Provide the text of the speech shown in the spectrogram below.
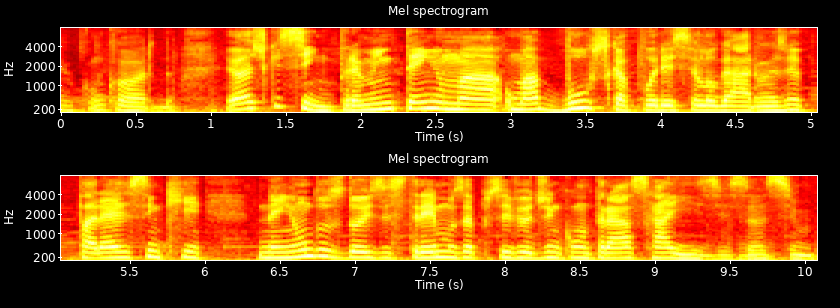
Eu concordo. Eu acho que sim. Para mim tem uma, uma busca por esse lugar, mas me parece que nenhum dos dois extremos é possível de encontrar as raízes, hum. assim.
